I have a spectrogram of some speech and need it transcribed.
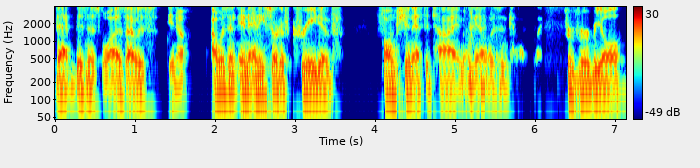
that business was. I was, you know, I wasn't in any sort of creative function at the time. I mean, I was in kind of like proverbial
